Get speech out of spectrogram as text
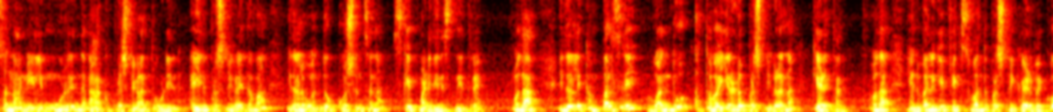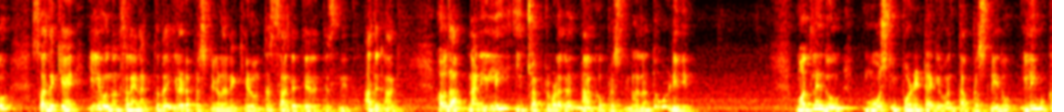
ಸೊ ನಾನು ಇಲ್ಲಿ ಮೂರರಿಂದ ನಾಲ್ಕು ಪ್ರಶ್ನೆಗಳನ್ನು ತೊಗೊಂಡಿದ್ದೀನಿ. ಐದು ಪ್ರಶ್ನೆಗಳಿದ್ದಾವ ಇದರಲ್ಲಿ ಒಂದು ಕ್ವಶನ್ಸನ್ನು ಸ್ಕಿಪ್ ಮಾಡಿದ್ದೀನಿ ಸ್ನೇಹಿತರೆ. ಹೌದಾ? ಇದರಲ್ಲಿ ಕಂಪಲ್ಸರಿ ಒಂದು ಅಥವಾ ಎರಡು ಪ್ರಶ್ನೆಗಳನ್ನು ಕೇಳ್ತಾನೆ ಹೌದಾ? ಎನ್ವಲಿಗೆ ಫಿಕ್ಸ್ ಒಂದು ಪ್ರಶ್ನೆ ಕೇಳಬೇಕು. ಸೊ ಅದಕ್ಕೆ ಇಲ್ಲಿ ಒಂದೊಂದು ಸಲ ಏನಾಗ್ತದೆ? ಎರಡು ಪ್ರಶ್ನೆಗಳನ್ನು ಕೇಳುವಂಥ ಸಾಧ್ಯತೆ ಇರುತ್ತೆ ಸ್ನೇಹಿತರೆ. ಅದಕ್ಕಾಗಿ. ಹೌದಾ? ನಾನು ಇಲ್ಲಿ ಈ ಚಾಪ್ಟರ್ ಒಳಗೆ ನಾಲ್ಕು ಪ್ರಶ್ನೆಗಳನ್ನು ತಗೊಂಡಿದ್ದೀನಿ. ಮೊದಲನೇದು ಮೋಸ್ಟ್ ಇಂಪಾರ್ಟೆಂಟ್ ಆಗಿರುವಂಥ ಪ್ರಶ್ನೆ ಇದು. ಇಳಿಮುಖ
